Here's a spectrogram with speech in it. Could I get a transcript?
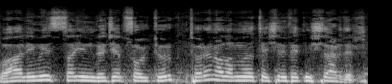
Valimiz Sayın Recep Soytürk tören alanına teşrif etmişlerdir.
